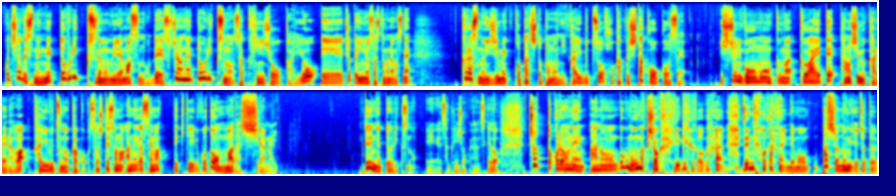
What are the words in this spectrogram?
こちらですね、ネットフリックスでも見れますので、そちらのネットフリックスの作品紹介を、えー、ちょっと引用させてもらいますね。クラスのいじめっ子たちと共に怪物を捕獲した高校生。一緒に拷問をま加えて楽しむ彼らは怪物の過去、そしてその姉が迫ってきていることをまだ知らない。というネットフリックスの、えー作品紹介なんですけど、ちょっとこれをね、あの僕もうまく紹介できるかわからん、全然わからないんで、もうパッションのみでちょっと、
